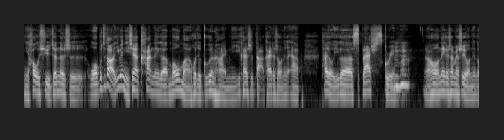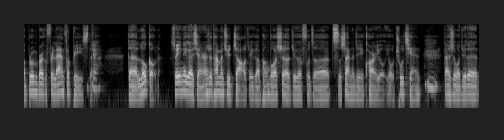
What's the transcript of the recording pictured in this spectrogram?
你后续真的是我不知道，因为你现在看那个 MoMA 或者 Guggenheim，你一开始打开的时候，那个 App 它有一个 Splash Screen 嘛，然后那个上面是有那个 Bloomberg Philanthropies 的的 logo 的，所以那个显然是他们去找这个彭博社这个负责慈善的这一块儿有有出钱，嗯，但是我觉得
